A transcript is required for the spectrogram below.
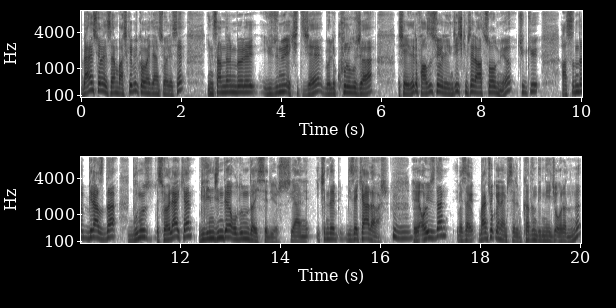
Ben söylesem başka bir komedyen söylese insanların böyle yüzünü ekşiteceği böyle kurulacağı şeyleri fazla söyleyince hiç kimse rahatsız olmuyor. Çünkü aslında biraz da bunu söylerken bilincinde olduğunu da hissediyoruz. Yani içinde bir zeka da var. Ee, o yüzden mesela ben çok önemserim kadın dinleyici oranını.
